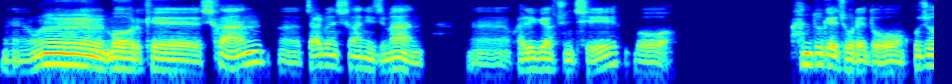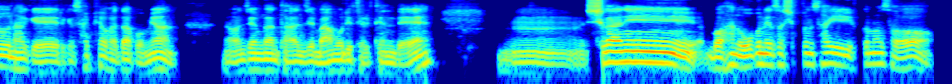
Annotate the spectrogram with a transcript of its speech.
네, 오늘 뭐 이렇게 시간 어, 짧은 시간이지만 어, 관리규약 준칙 뭐 한두 개 조례도 꾸준하게 이렇게 살펴가다 보면 언젠간 다 이제 마무리 될 텐데 음, 시간이 뭐 한 5분에서 10분 사이 끊어서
